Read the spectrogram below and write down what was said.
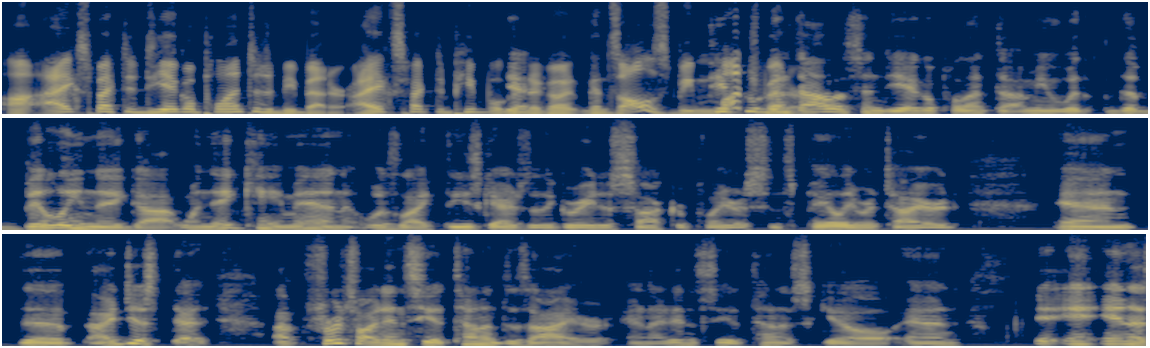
uh, I expected Diego Polenta to be better. I expected Pipo yeah. Gonzalez to be people much better. Gonzalez and Diego Polenta. I mean, with the billing they got when they came in, it was like these guys are the greatest soccer players since Pele retired. And the I just uh, uh first of all I didn't see a ton of desire and I didn't see a ton of skill and in, in a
